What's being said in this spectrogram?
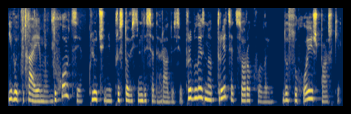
і випікаємо в духовці, включені при 180 градусів, приблизно 30-40 хвилин до сухої шпажки.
